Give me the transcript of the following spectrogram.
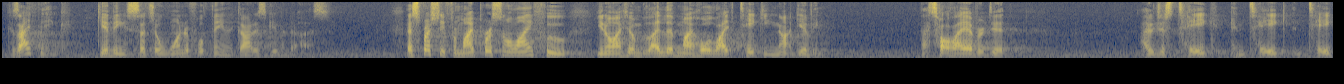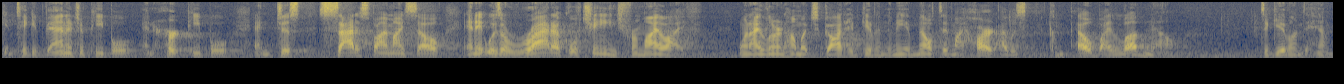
Because I think giving is such a wonderful thing that God has given to us. Especially for my personal life, who, you know, I, I lived my whole life taking, not giving. That's all I ever did. I would just take and take and take and take advantage of people and hurt people and just satisfy myself. And it was a radical change for my life when I learned how much God had given to me. It melted my heart. I was compelled by love now to give unto Him.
